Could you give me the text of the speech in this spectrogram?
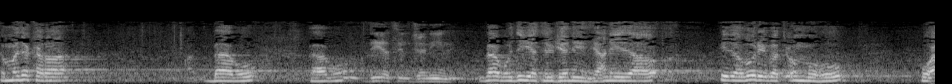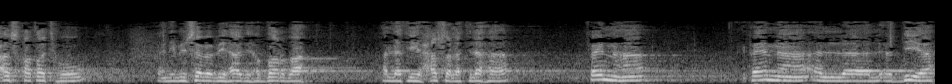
ثم ذكر باب باب دية الجنين. باب دية الجنين. يعني إذا إذا ضربت أمه وأسقطته يعني بسبب هذه الضربة التي حصلت لها فإنها فإن الدية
